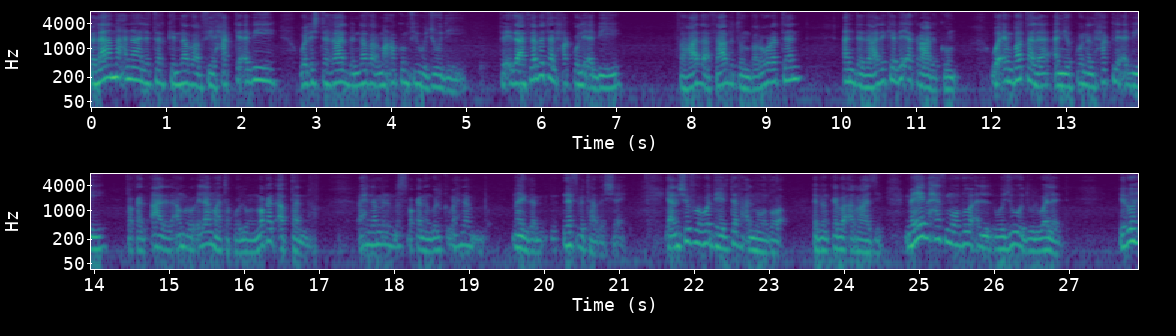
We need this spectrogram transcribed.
فلا معنى لترك النظر في حق أبيه والاشتغال بالنظر معكم في وجوده. فإذا ثبت الحق لأبيه فهذا ثابت ضرورة عند ذلك بإقراركم. وإن بطل أن يكون الحق لأبيه فقد آل الأمر إلى ما تقولون وقد أبطلنا. إحنا من مسبقا نقول لكم إحنا ما نقدر نثبت هذا الشيء. يعني شوفوا هو يلتف على الموضوع ابن قبة الرازي. ما يبحث موضوع الوجود والولد يروح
